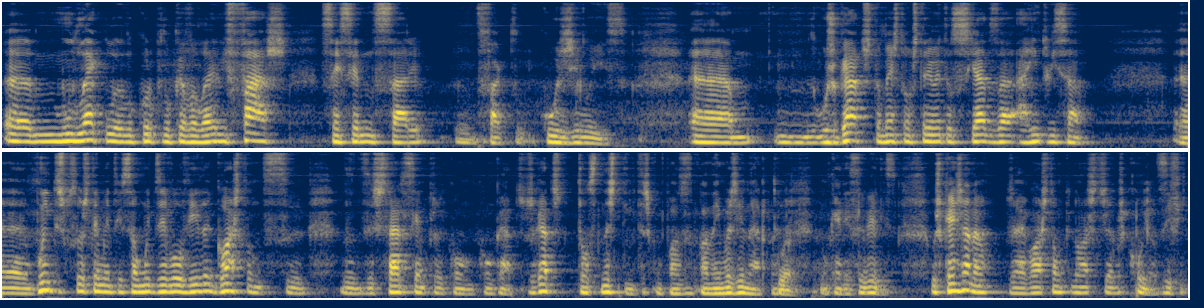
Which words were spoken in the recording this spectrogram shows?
uh, molécula do corpo do cavaleiro e faz sem ser necessário, de facto, coagi-lo a isso. Uh, os gatos também estão extremamente associados à, à intuição. Uh, muitas pessoas têm uma intuição muito desenvolvida, gostam de, se, de, de estar sempre com, com gatos. Os gatos estão-se nas tintas, como podem imaginar, não, é? claro. não, querem saber disso. Os cães já não, já gostam que nós estejamos com eles, enfim.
